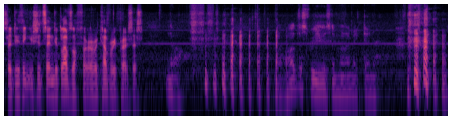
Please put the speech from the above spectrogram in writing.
So do you think you should send your gloves off for a recovery process? No. no I'll just reuse them when I make dinner. but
